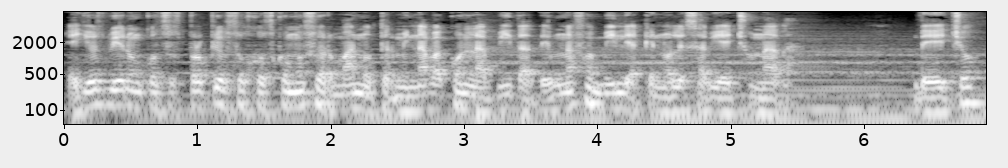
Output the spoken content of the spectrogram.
Ellos vieron con sus propios ojos cómo su hermano terminaba con la vida de una familia que no les había hecho nada. De hecho,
